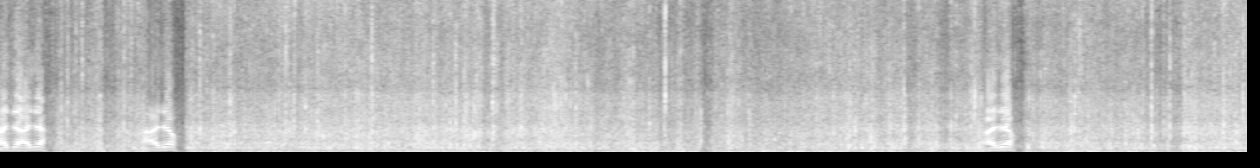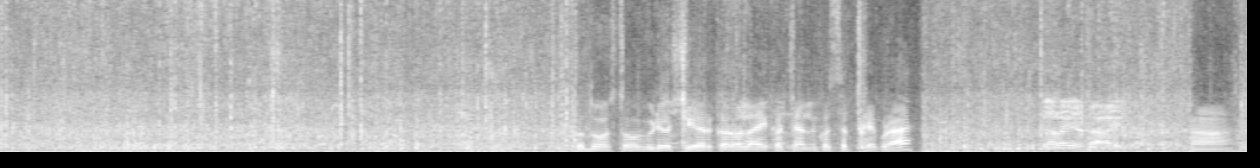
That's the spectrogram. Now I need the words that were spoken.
आजा आजा आ जाओ आ जाओ तो दोस्तों वीडियो शेयर करो लाइक और चैनल को सब्सक्राइब करा हाँ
